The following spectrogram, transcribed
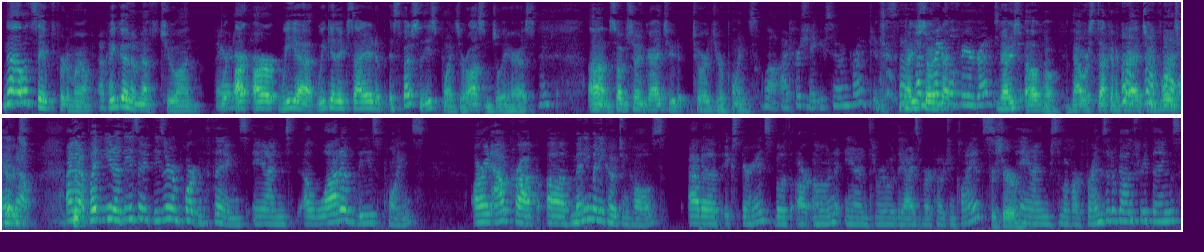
No, let's save it for tomorrow. Okay. We got enough to chew on. Fair We're- enough. our, our, we uh, we get excited, especially these points are awesome, Julie Harris. Thank you. Um, so I'm showing gratitude towards your points. Well, I appreciate you showing gratitude. So Now you're I'm showing grateful gra- for your gratitude. Now, you, oh, well, now we're stuck in a gratitude vortex. I know. I know, but you know these are these are important things, and a lot of these points are an outcrop of many many coaching calls out of experience, both our own and through the eyes of our coaching clients, For sure. and some of our friends that have gone through things,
